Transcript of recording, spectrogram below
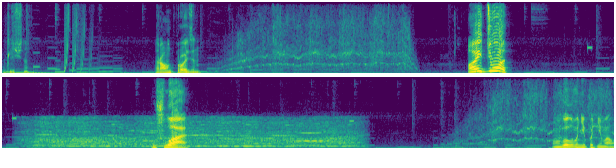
Отлично. Раунд пройден. А идет! Ушла! Он голову не поднимал.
